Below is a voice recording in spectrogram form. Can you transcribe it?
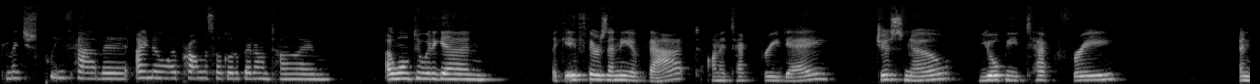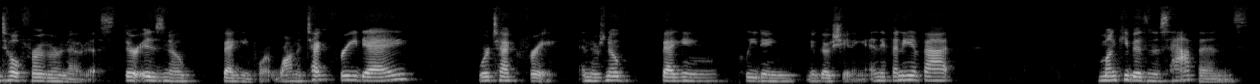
can I just please have it? I know, I promise I'll go to bed on time. I won't do it again. Like, if there's any of that on a tech free day, just know you'll be tech free until further notice. There is no begging for it. We're on a tech free day, we're tech free, and there's no begging, pleading, negotiating. And if any of that monkey business happens,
